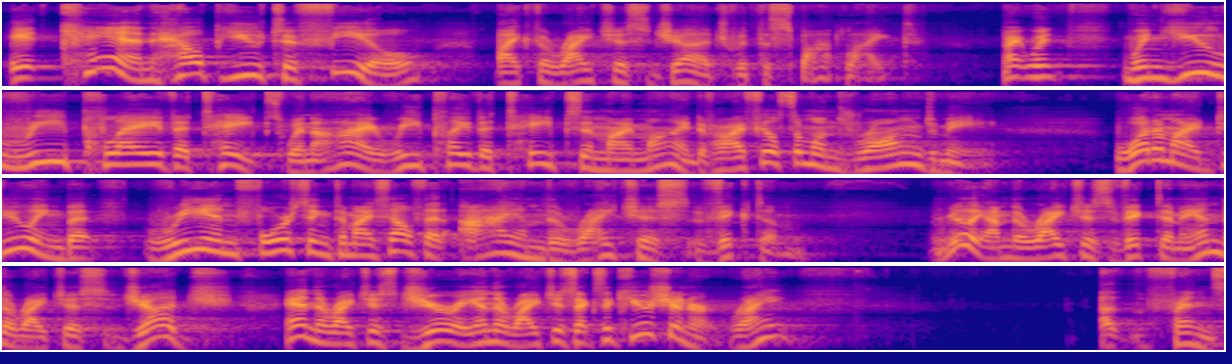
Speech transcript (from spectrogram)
it can help you to feel like the righteous judge with the spotlight. Right? When, when you replay the tapes, when I replay the tapes in my mind, if I feel someone's wronged me, what am I doing but reinforcing to myself that I am the righteous victim? Really, I'm the righteous victim and the righteous judge and the righteous jury and the righteous executioner, right? Uh, friends,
